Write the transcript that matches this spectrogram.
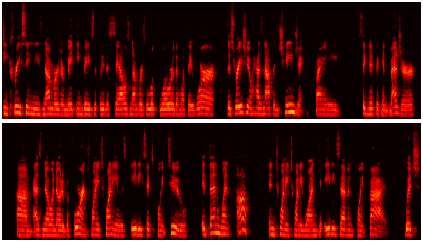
decreasing these numbers or making basically the sales numbers look lower than what they were, this ratio has not been changing by any significant measure. Um, as Noah noted before, in 2020, it was 86.2. It then went up in 2021 to 87.5, which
